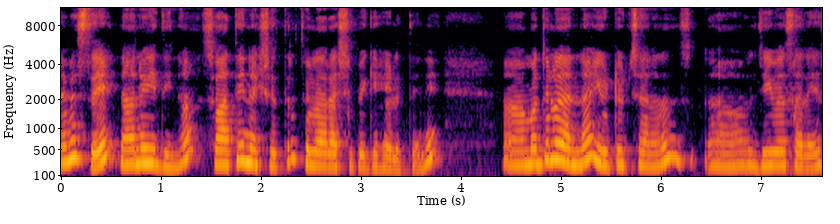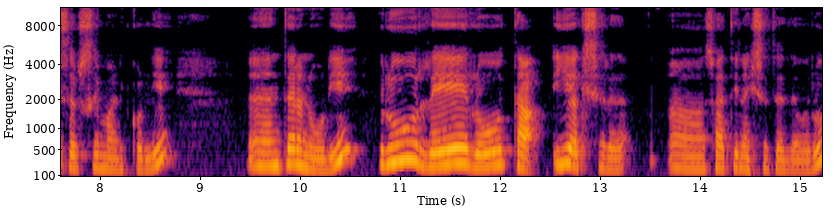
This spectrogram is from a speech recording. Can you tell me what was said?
ನಮಸ್ತೆ, ನಾನು ಈ ದಿನ ಸ್ವಾತಿ ನಕ್ಷತ್ರ ತುಲಾರಾಶಿ ಬಗ್ಗೆ ಹೇಳುತ್ತೇನೆ. ಮೊದಲು ನನ್ನ ಯೂಟ್ಯೂಬ್ ಚಾನಲ್ ಜೀವ ಸಲಹೆ ಸಬ್ಸ್ಕ್ರೈಬ್ ಮಾಡಿಕೊಳ್ಳಿ. ನಂತರ ನೋಡಿ, ರು, ರೇ, ರೋ, ತ ಈ ಅಕ್ಷರ ಸ್ವಾತಿ ನಕ್ಷತ್ರದವರು.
